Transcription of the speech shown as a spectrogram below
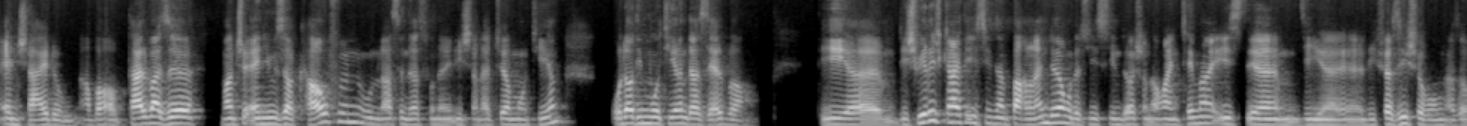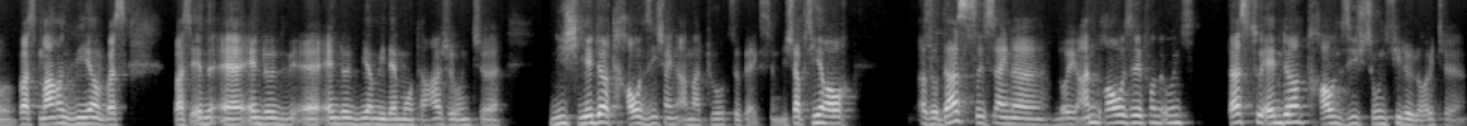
Entscheidung. Aber teilweise manche End-User kaufen und lassen das von einem Installateur montieren oder die montieren das selber. Die, äh, die Schwierigkeit ist in ein paar Ländern, und das ist in Deutschland auch ein Thema, ist die, die, die Versicherung. Also was machen wir, was, was äh, ändern, äh, ändern wir mit der Montage. Und äh, nicht jeder traut sich, ein Amateur zu wechseln. Ich habe es hier auch, also das ist eine neue Anbrause von uns. Das zu ändern, trauen sich schon viele Leute.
